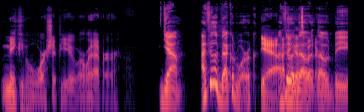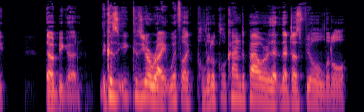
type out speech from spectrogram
make people worship you or whatever. Yeah. I feel like that could work. Yeah, I, I, think feel like that would, better. that would be that would be good because because you're right with like political kind of power that that does feel a little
